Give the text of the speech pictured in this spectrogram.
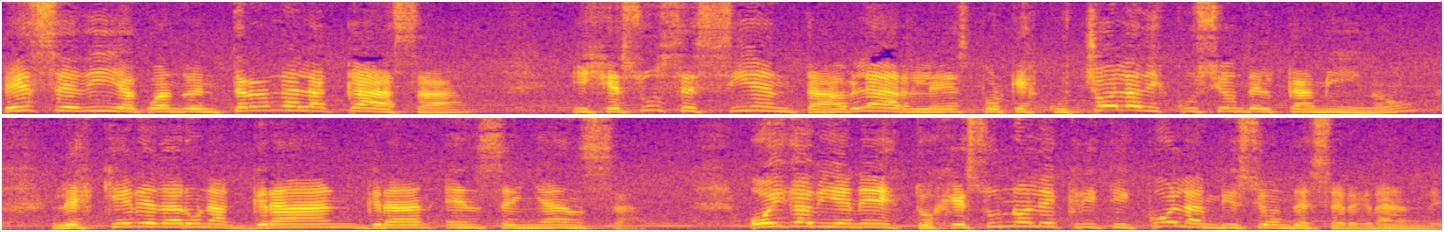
Ese día cuando entraron a la casa y Jesús se sienta a hablarles porque escuchó la discusión del camino, les quiere dar una gran, gran enseñanza. Oiga bien esto, Jesús no le criticó la ambición de ser grande.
